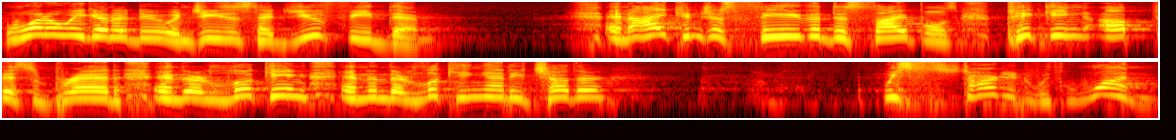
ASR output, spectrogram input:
what are we going to do? And Jesus said, You feed them. And I can just see the disciples picking up this bread and they're looking and then they're looking at each other. We started with one,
